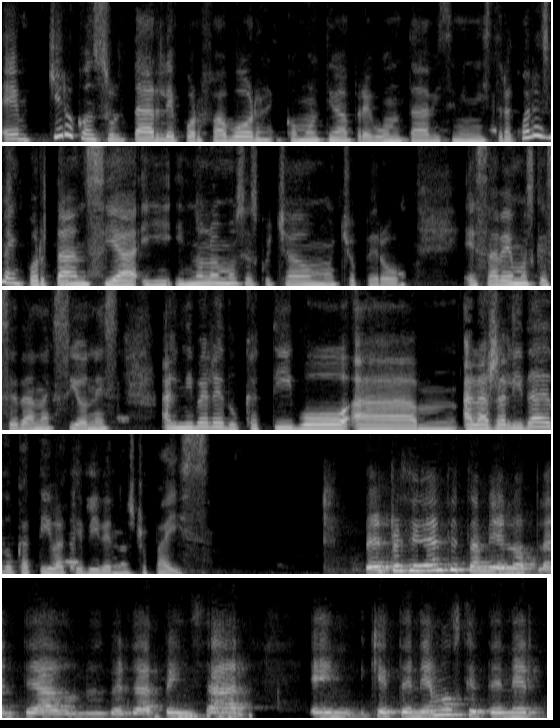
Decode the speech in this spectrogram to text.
Eh, quiero consultarle, por favor, como última pregunta, viceministra, ¿cuál es la importancia, y, no lo hemos escuchado mucho, pero eh, sabemos que se dan acciones al nivel educativo, a, a la realidad educativa que vive nuestro país? El presidente también lo ha planteado, ¿no es verdad? Pensar en que tenemos que tener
